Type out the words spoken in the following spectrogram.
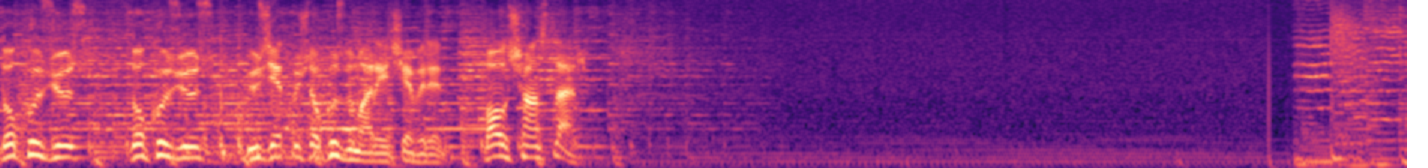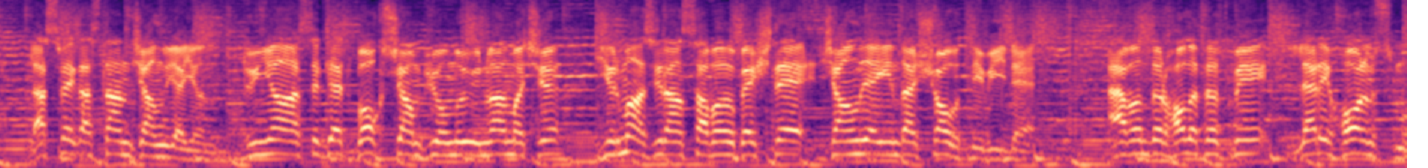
900 900 179 numarayı çevirin. Bol şanslar. Las Vegas'tan canlı yayın. Dünya Siklet Boks Şampiyonluğu ünvan maçı 20 Haziran sabahı 5'te canlı yayında Show TV'de. Evander Holyfield mi, Larry Holmes mu?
